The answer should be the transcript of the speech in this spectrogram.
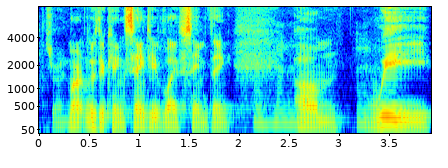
That's right. Martin Luther King, Sanctity of Life, same thing. Mm-hmm. Um, We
